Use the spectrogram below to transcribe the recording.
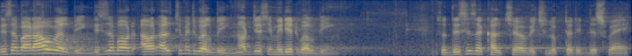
this is about our well-being, this is about our ultimate well-being, not just immediate well-being. So this is a culture which looked at it this way,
